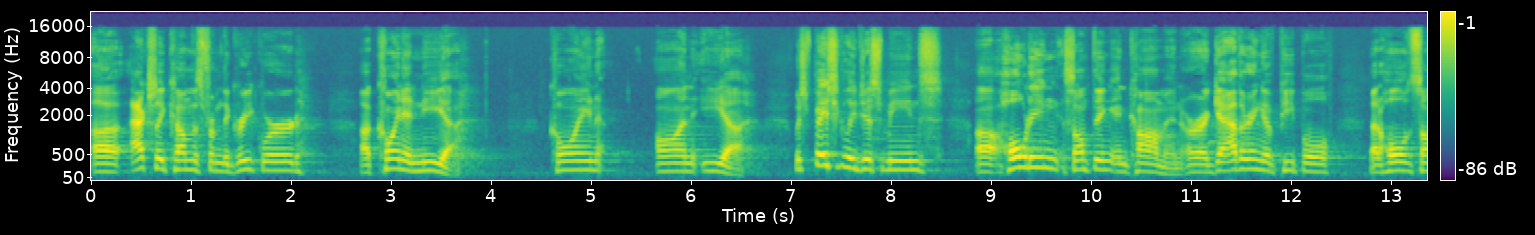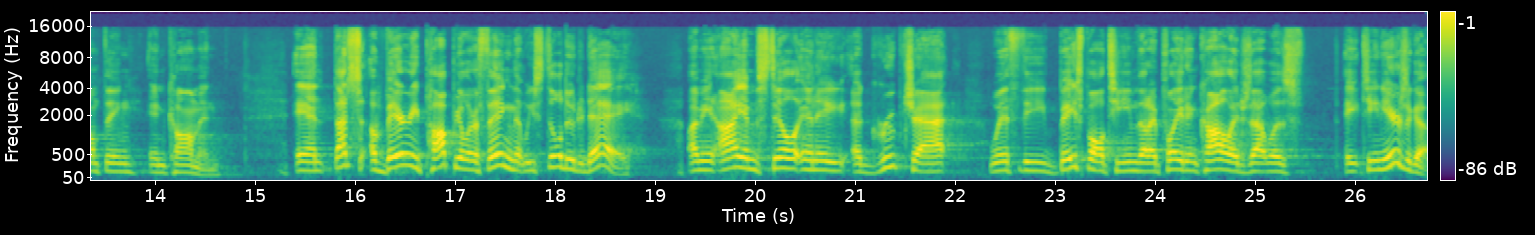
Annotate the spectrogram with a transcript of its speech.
uh, actually comes from the Greek word uh, koinonia, koin on ia, which basically just means uh, holding something in common or a gathering of people that hold something in common. And that's a very popular thing that we still do today. I mean, I am still in a, a group chat with the baseball team that I played in college that was 18 years ago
